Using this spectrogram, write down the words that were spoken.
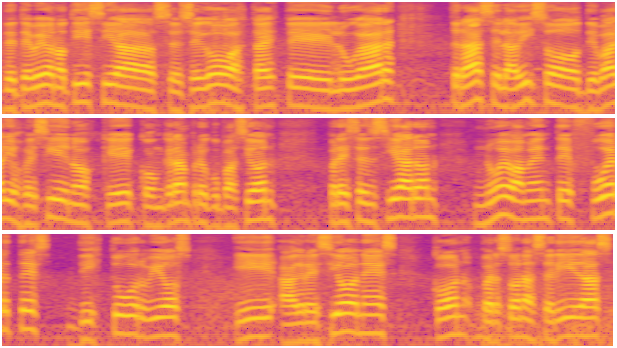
de TVO Noticias eh, llegó hasta este lugar tras el aviso de varios vecinos que con gran preocupación presenciaron nuevamente fuertes disturbios y agresiones con personas heridas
